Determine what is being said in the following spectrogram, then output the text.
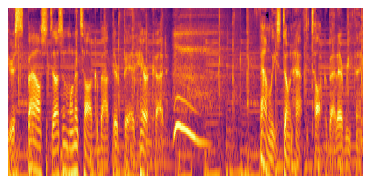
Your spouse doesn't want to talk about their bad haircut. Families don't have to talk about everything,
